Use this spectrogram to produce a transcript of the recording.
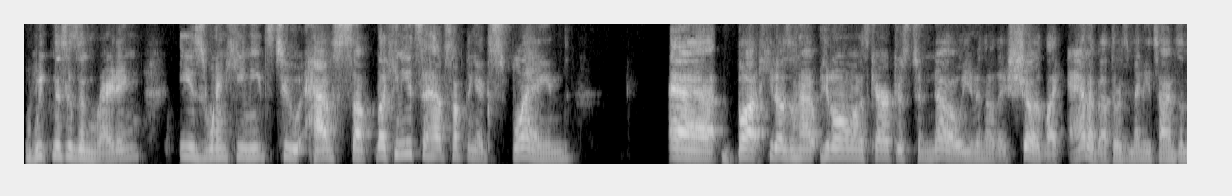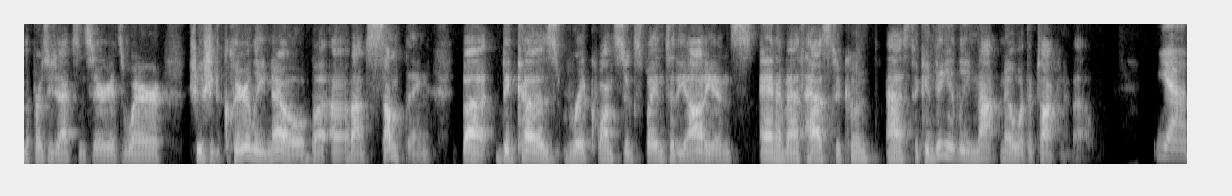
weaknesses in writing is when he needs to have some like he needs to have something explained uh, but he doesn't have he don't want his characters to know, even though they should. Like Annabeth, there's many times in the Percy Jackson series where she should clearly know, but about something. But because Rick wants to explain to the audience, Annabeth has to con- has to conveniently not know what they're talking about. Yeah,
